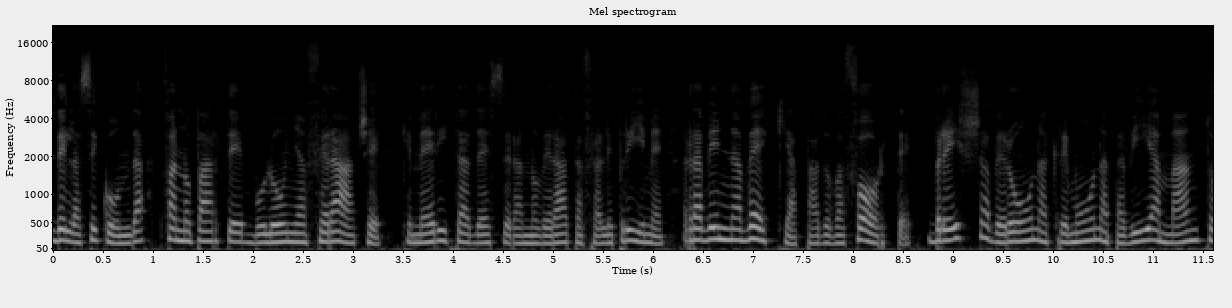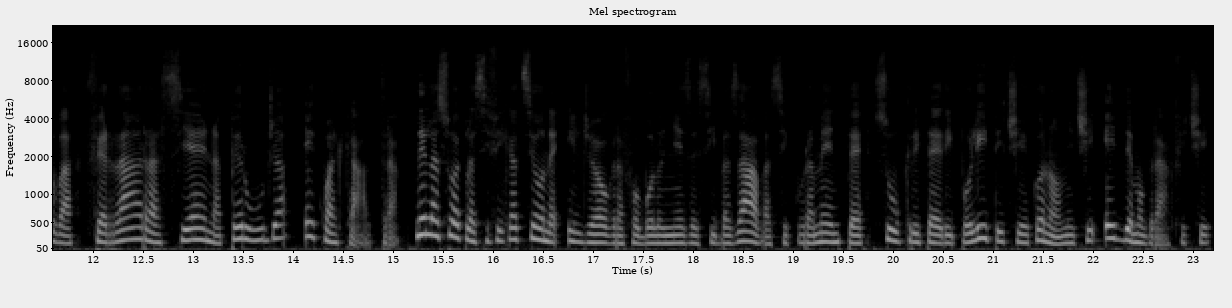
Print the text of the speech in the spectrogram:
Della seconda fanno parte Bologna Ferace, che merita d'essere annoverata fra le prime, Ravenna Vecchia, Padova Forte, Brescia, Verona, Cremona, Pavia, Mantova, Ferrara, Siena, Perugia e qualche altra. Nella sua classificazione il geografo bolognese si basava sicuramente su criteri politici, economici e demografici.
